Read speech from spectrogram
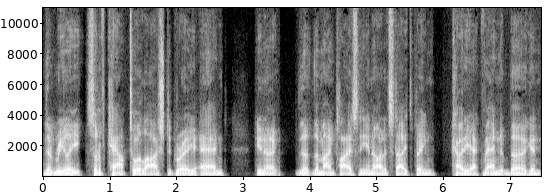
that really sort of count to a large degree. And, you know, the, the main players in the United States being Kodiak, Vandenberg, and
